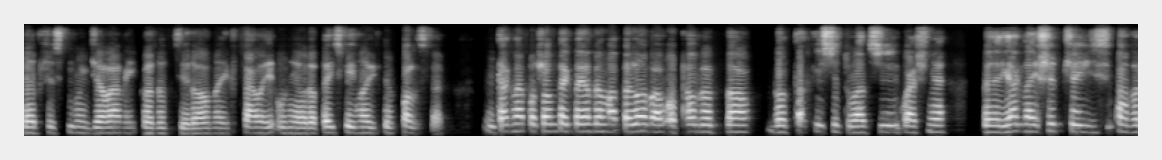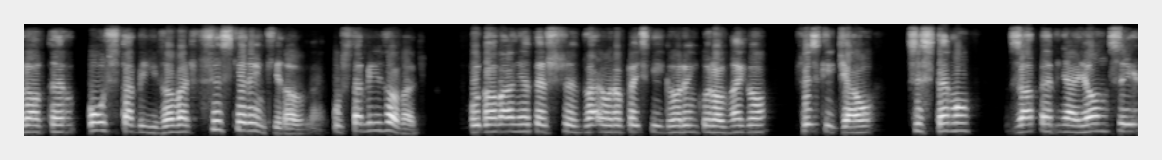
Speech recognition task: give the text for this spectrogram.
ze wszystkimi działami produkcji rolnej w całej Unii Europejskiej, no i w tym Polsce. I tak na początek to ja bym apelował o powrót do, do takiej sytuacji właśnie jak najszybciej z powrotem ustabilizować wszystkie rynki rolne. Ustabilizować. Budowanie też dla europejskiego rynku rolnego wszystkich dział systemu zapewniających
